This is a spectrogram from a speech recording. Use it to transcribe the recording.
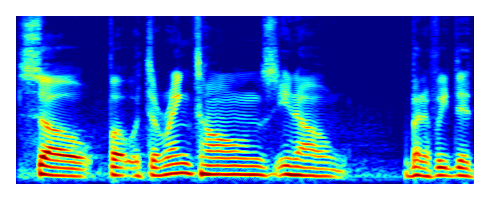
So, but with the ringtones, you know, but if we did,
